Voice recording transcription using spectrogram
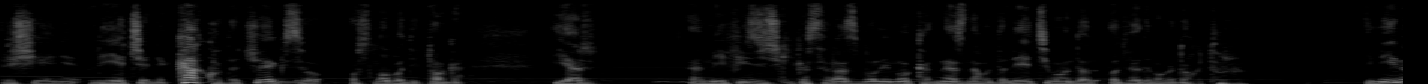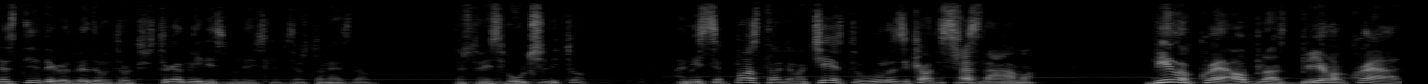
rješenje, liječenje. Kako da čovjek se oslobodi toga? Jer e, mi fizički kad se razbolimo, kad ne znamo da liječimo, onda odvedemo ga doktoru. I nije nas ti da ga odvedemo doktoru. Što ga mi nismo liječili? Zašto ne znamo? Zašto nismo učili to? A mi se postavljamo često u ulozi kao da sve znamo. Bilo koja oblast, bilo koja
